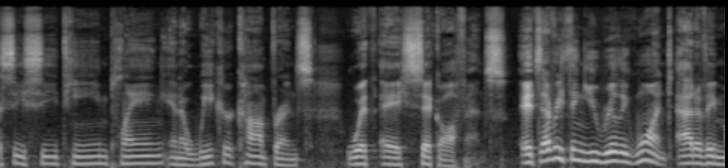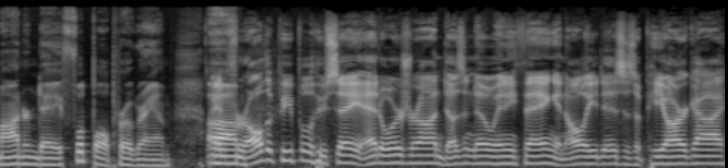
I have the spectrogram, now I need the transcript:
SEC team playing in a weaker conference with a sick offense. It's everything you really want out of a modern day football program. And Um, for all the people who say Ed Orgeron doesn't know anything and all he is is a PR guy,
